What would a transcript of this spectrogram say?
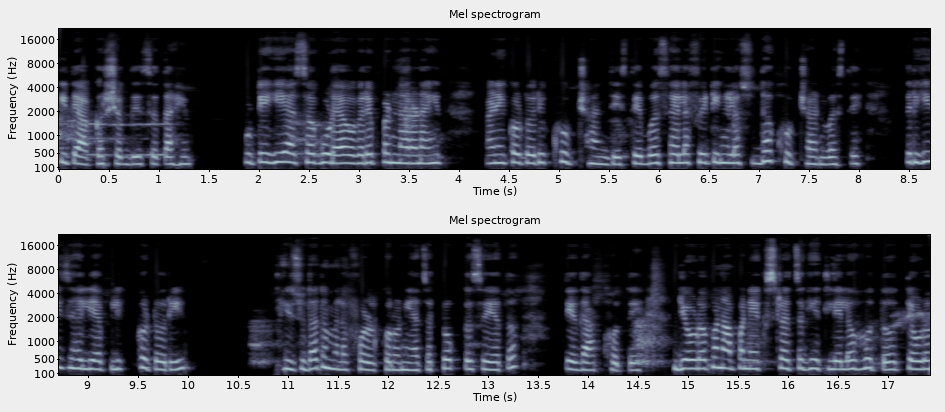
किती आकर्षक दिसत आहे. कुठेही असं गुड्या वगैरे पडणार नाहीत. आणि कटोरी खूप छान दिसते. बसायला फिटिंगला सुद्धा खूप छान बसते. तर ही झाली आपली कटोरी. ही सुद्धा तुम्हाला फोल्ड करून याचं टोक कसं येतं ते दाखवते. जेवढं पण आपण एक्स्ट्राचं घेतलेलं होतं तेवढं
